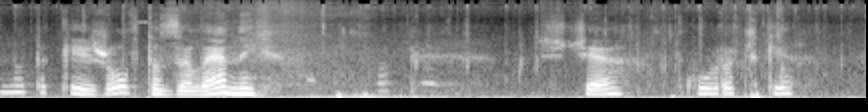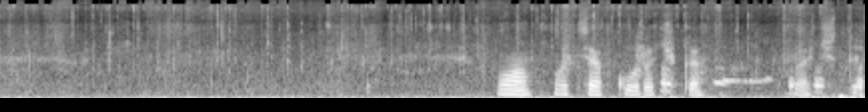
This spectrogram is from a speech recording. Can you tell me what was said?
Ну, такий жовто-зелений. Ще курочки. О, оця курочка. Бачите?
